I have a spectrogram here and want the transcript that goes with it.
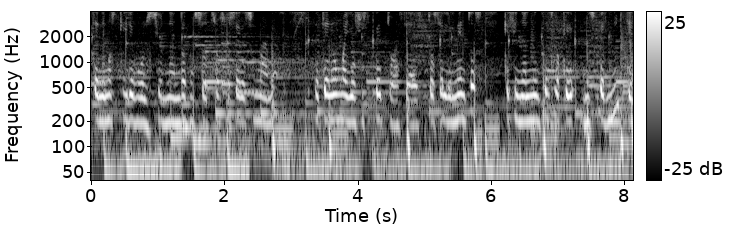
Tenemos que ir evolucionando nosotros, los seres humanos, de tener un mayor respeto hacia estos elementos que finalmente es lo que nos permiten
